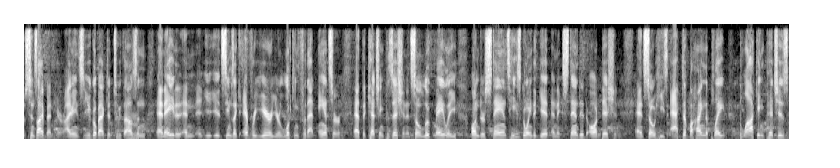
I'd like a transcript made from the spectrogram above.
since I've been here. I mean, so you go back to 2008, mm-hmm. and it seems like every year you're looking for that answer at the catching position. And so Luke Maile understands he's going to get an extended audition, and so he's active behind the plate, blocking pitches.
